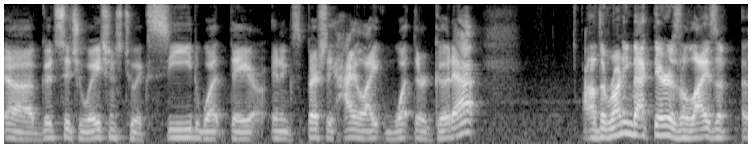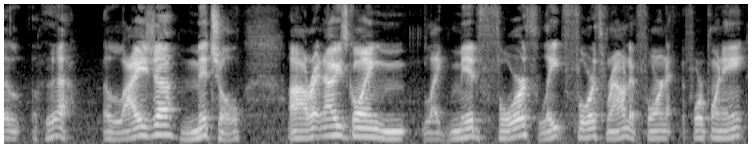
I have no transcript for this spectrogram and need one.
uh, good situations to exceed what they are, and especially highlight what they're good at. Uh, the running back there is Eliza, uh, Elijah Mitchell. Uh, right now he's going like mid fourth, late fourth round at four four point eight.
